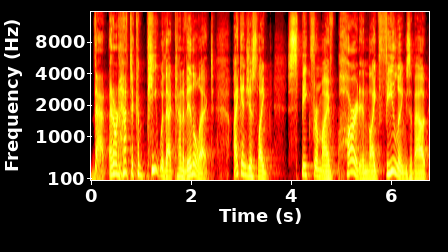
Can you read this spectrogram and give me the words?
that, I don't have to compete with that kind of intellect. I can just like speak from my heart and like feelings about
